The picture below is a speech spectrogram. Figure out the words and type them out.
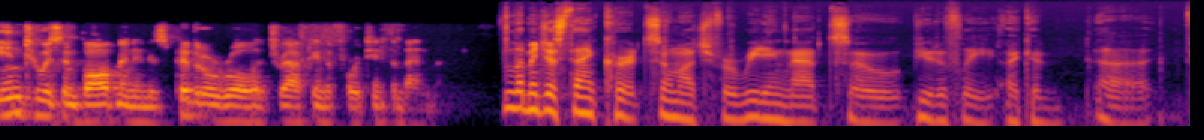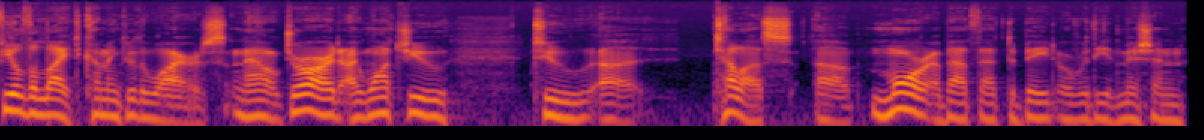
into his involvement in his pivotal role in drafting the 14th Amendment. Let me just thank Kurt so much for reading that so beautifully. I could uh, feel the light coming through the wires. Now, Gerard, I want you to uh, tell us uh, more about that debate over the admission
